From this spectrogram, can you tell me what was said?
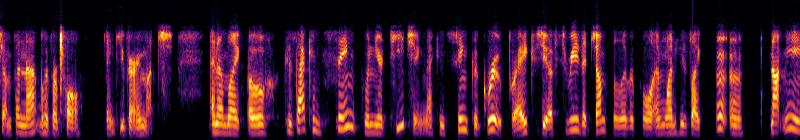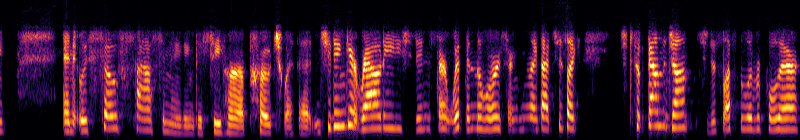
jumping that Liverpool. Thank you very much." And I'm like, oh, because that can sink when you're teaching. That can sink a group, right? Because you have three that jump the Liverpool and one who's like, mm not me. And it was so fascinating to see her approach with it. And she didn't get rowdy. She didn't start whipping the horse or anything like that. She's like, she took down the jump. She just left the Liverpool there.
